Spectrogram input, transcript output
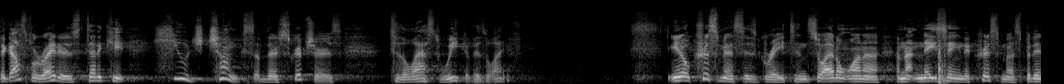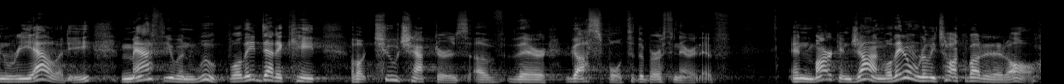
the gospel writers dedicate huge chunks of their scriptures to the last week of his life. You know, Christmas is great, and so I don't want to, I'm not naysaying to Christmas, but in reality, Matthew and Luke, well, they dedicate about two chapters of their gospel to the birth narrative. And Mark and John, well, they don't really talk about it at all.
